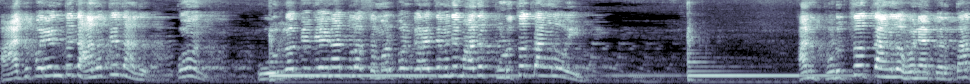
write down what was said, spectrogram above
आजपर्यंत झालं ते झालं. पण उरलं ते जे ना तुला समर्पण करायचं म्हणजे माझं पुढचं चांगलं होईल. आणि पुढचं चांगलं होण्याकरता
